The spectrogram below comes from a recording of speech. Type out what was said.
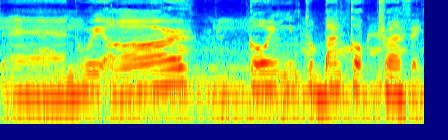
And we are going into Bangkok traffic.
